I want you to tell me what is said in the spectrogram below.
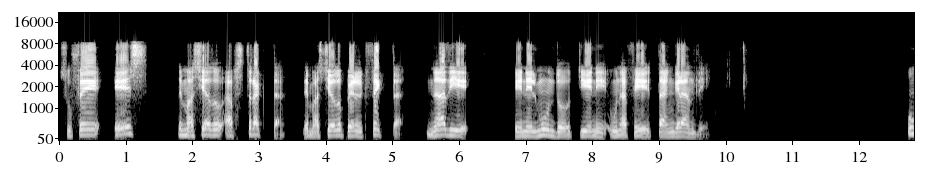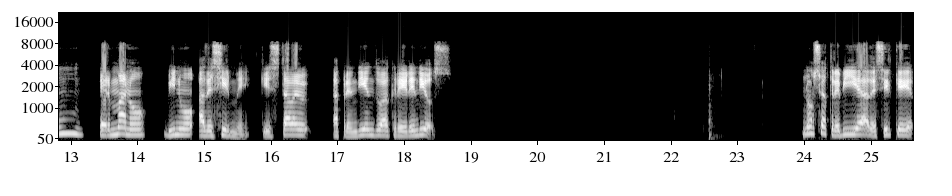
Su fe es demasiado abstracta, demasiado perfecta. Nadie en el mundo tiene una fe tan grande. Un hermano vino a decirme que estaba aprendiendo a creer en Dios. No se atrevía a decir que,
